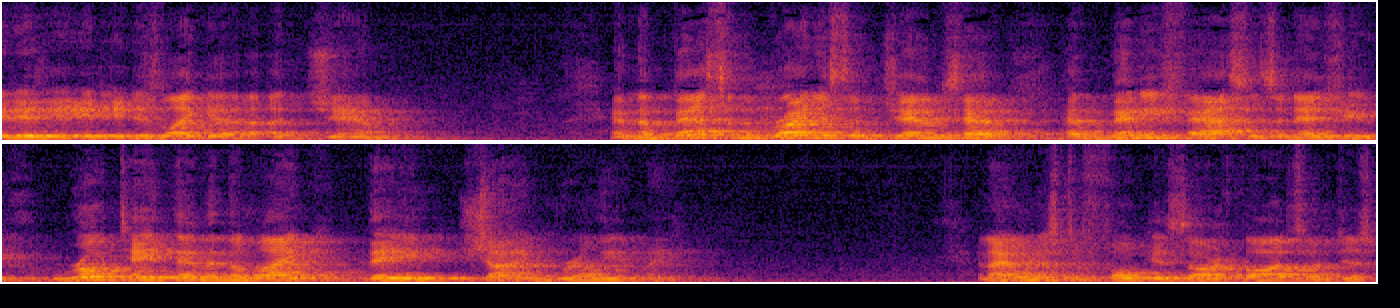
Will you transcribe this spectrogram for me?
It is, it, it is like a, a gem. And the best and the brightest of gems have, have many facets, and as you rotate them in the light, they shine brilliantly. And I want us to focus our thoughts on just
